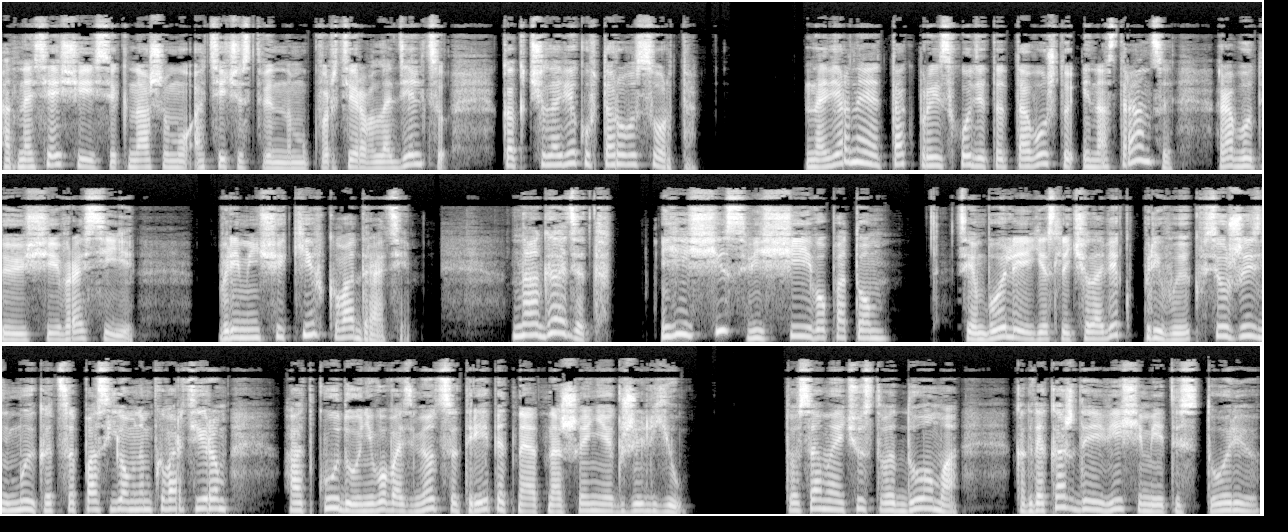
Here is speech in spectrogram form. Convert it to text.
относящиеся к нашему отечественному квартировладельцу как к человеку второго сорта. Наверное, так происходит от того, что иностранцы, работающие в России, временщики в квадрате. Нагадят, ищи, свищи его потом. Тем более, если человек привык всю жизнь мыкаться по съемным квартирам, откуда у него возьмется трепетное отношение к жилью. То самое чувство дома, когда каждая вещь имеет историю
